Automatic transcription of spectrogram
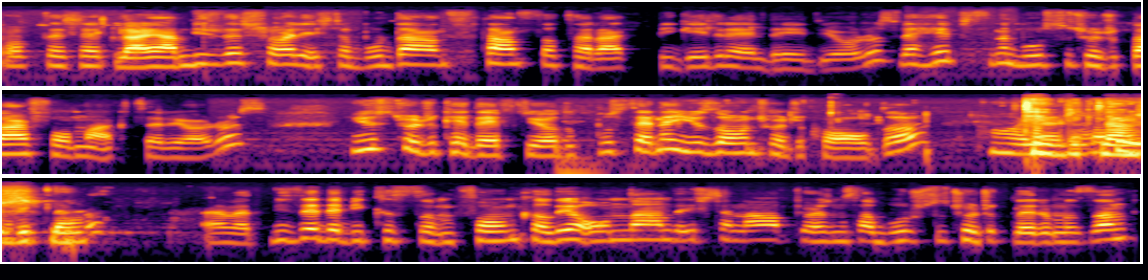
Çok teşekkürler. Yani biz de şöyle işte buradan stand satarak bir gelir elde ediyoruz ve hepsini Burslu Çocuklar Fonu'na aktarıyoruz. 100 çocuk hedefliyorduk. Bu sene 110 çocuk oldu. Hayır, tebrikler. tebrikler. Evet bize de bir kısım fon kalıyor. Ondan da işte ne yapıyoruz? Mesela burslu çocuklarımızın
